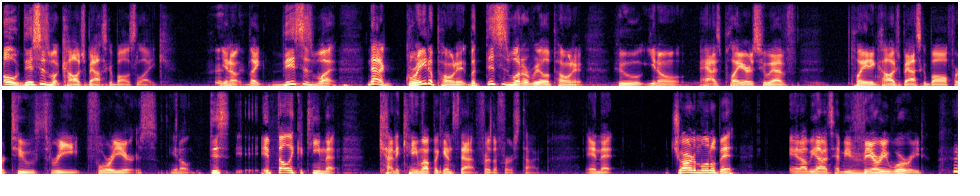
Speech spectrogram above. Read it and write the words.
"Oh, this is what college basketball is like." You know, like this is what not a great opponent, but this is what a real opponent who you know has players who have played in college basketball for two, three, four years. You know, this it felt like a team that kind of came up against that for the first time, and that jarred them a little bit. And I'll be honest, had me very worried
